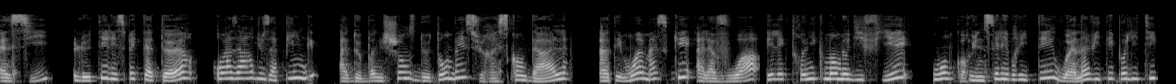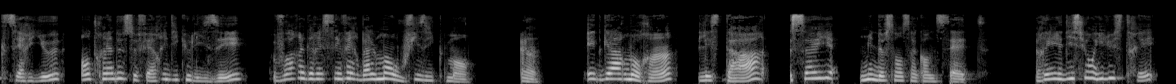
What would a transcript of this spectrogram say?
Ainsi, le téléspectateur, au hasard du zapping, a de bonnes chances de tomber sur un scandale, un témoin masqué à la voix électroniquement modifiée, ou encore une célébrité ou un invité politique sérieux en train de se faire ridiculiser, voire agresser verbalement ou physiquement. 1. Edgar Morin, Les Stars, Seuil, 1957. Réédition illustrée,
